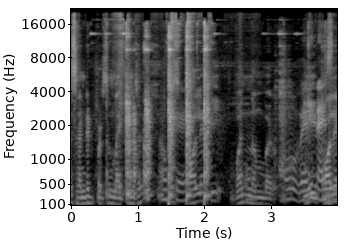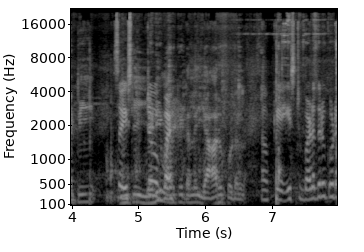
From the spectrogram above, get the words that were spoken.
yes hundred percent micron okay quality one number oh very nice quality ಎಡಿ ಮಾರ್ಕೆಟ್ ಅಲ್ಲಿ ಯಾರು ಕೊಡಲ್ಲ. ಓಕೆ ಇಷ್ಟು ಬಡದ್ರು ಕೂಡ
